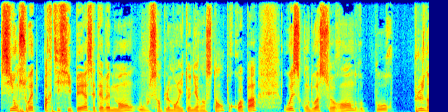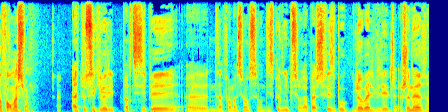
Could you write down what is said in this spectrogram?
Si on souhaite participer à cet événement ou simplement y tenir un stand, pourquoi pas, où est-ce qu'on doit se rendre pour plus d'informations? À tous ceux qui veulent y participer, euh, des informations seront disponibles sur la page Facebook Global Village Genève,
